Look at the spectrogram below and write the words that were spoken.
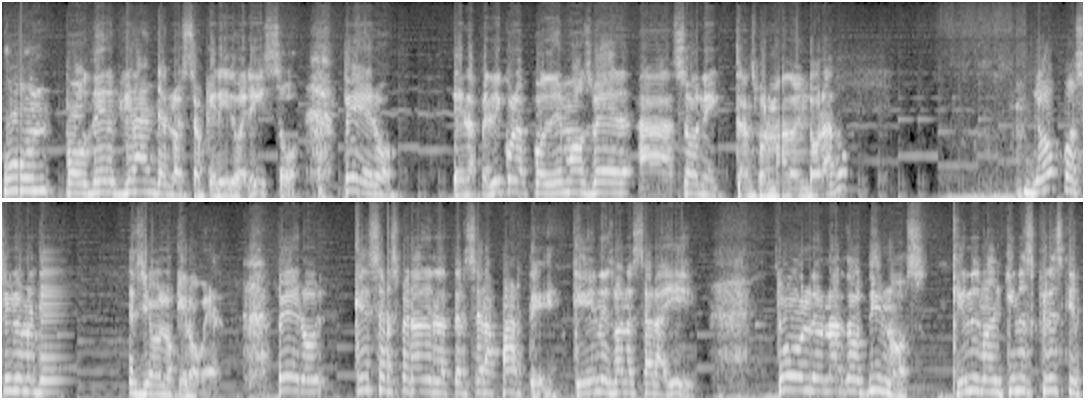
un poder grande a nuestro querido erizo. Pero en la película podemos ver a Sonic transformado en dorado. Yo posiblemente yo lo quiero ver. Pero, ¿qué se va a esperar en la tercera parte? ¿Quiénes van a estar ahí? Tú, Leonardo, dinos, ¿quiénes, quiénes crees que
